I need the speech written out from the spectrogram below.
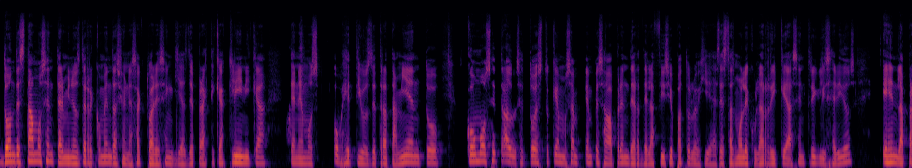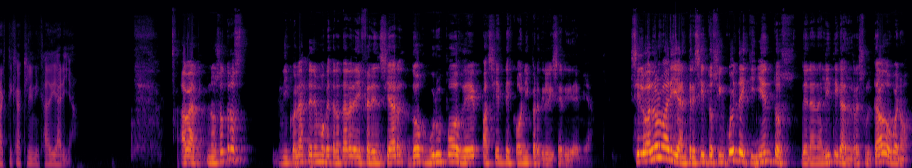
¿Dónde estamos en términos de recomendaciones actuales en guías de práctica clínica? ¿Tenemos objetivos de tratamiento? ¿Cómo se traduce todo esto que hemos em, empezado a aprender de la fisiopatología de estas moléculas ricas en triglicéridos en la práctica clínica diaria? A ver, nosotros, Nicolás, tenemos que tratar de diferenciar dos grupos de pacientes con hipertrigliceridemia. Si el valor varía entre 150 y 500 de la analítica del resultado, bueno,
